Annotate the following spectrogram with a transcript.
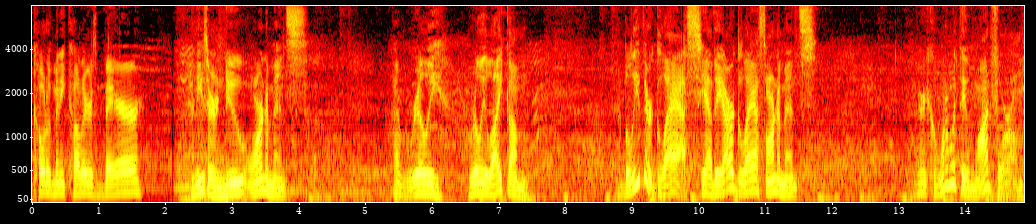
coat of many colors bear. And these are new ornaments. I really, really like them. I believe they're glass. Yeah, they are glass ornaments. Very cool. wonder what they want for them.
